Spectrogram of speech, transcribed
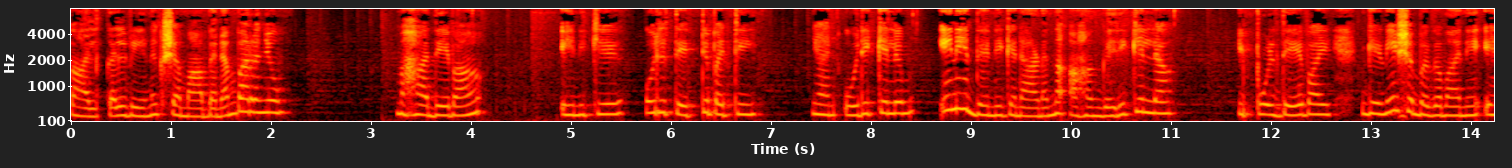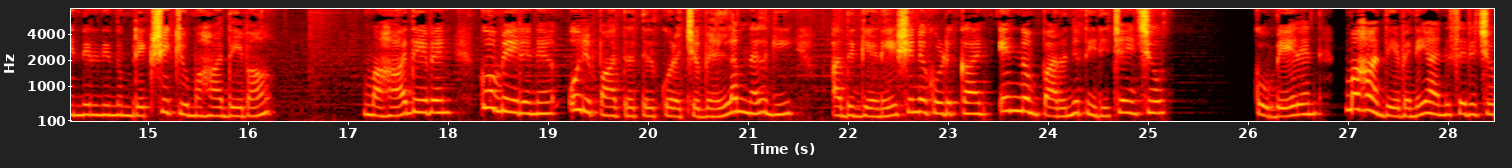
കാൽക്കൽ വീണ് ക്ഷമാപനം പറഞ്ഞു. മഹാദേവ എനിക്ക് ഒരു തെറ്റ് പറ്റി. ഞാൻ ഒരിക്കലും ഇനി ധനികനാണെന്ന് അഹങ്കരിക്കില്ല. ഇപ്പോൾ ദയവായി ഗണേശ ഭഗവാനെ എന്നിൽ നിന്നും രക്ഷിക്കൂ മഹാദേവ. മഹാദേവൻ കുബേരന് ഒരു പാത്രത്തിൽ കുറച്ച് വെള്ളം നൽകി അത് ഗണേശന് കൊടുക്കാൻ എന്നും പറഞ്ഞു തിരിച്ചയച്ചു. കുബേരൻ മഹാദേവനെ അനുസരിച്ചു.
